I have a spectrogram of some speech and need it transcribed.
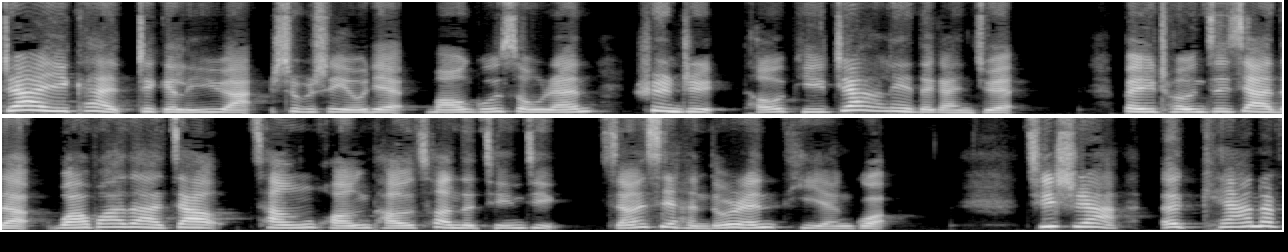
乍一看这个俚语啊，是不是有点毛骨悚然，甚至头皮炸裂的感觉？被虫子吓得哇哇大叫、仓皇逃窜的情景，相信很多人体验过。其实啊，a can of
